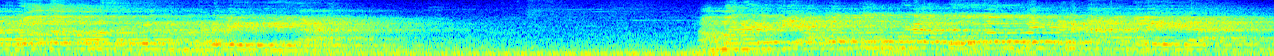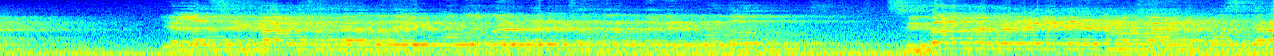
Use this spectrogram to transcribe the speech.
ವಿರೋಧಾಭಾಸಗಳು ನಮ್ಮ ನಡುವೆ ಇರಲಿಲ್ಲ ನಮ್ಮ ನಡುವೆ ಯಾವತ್ತೂ ಕೂಡ ಗೌರವಕ್ಕೆ ಕಡಿಮೆ ಆಗಲೇ ಇಲ್ಲ. ಎಲ್ಲ ಸರ್ಕಾರ ಸಂದರ್ಭದಲ್ಲಿ ಇರ್ಬೋದು, ಬೇರೆ ಬೇರೆ ಸಂದರ್ಭದಲ್ಲಿ ಇರ್ಬೋದು. ಸಿದ್ಧಾಂತ ಬೇರೆ ಇದೆ ಎನ್ನುವ ಕಾರಣಕ್ಕೋಸ್ಕರ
